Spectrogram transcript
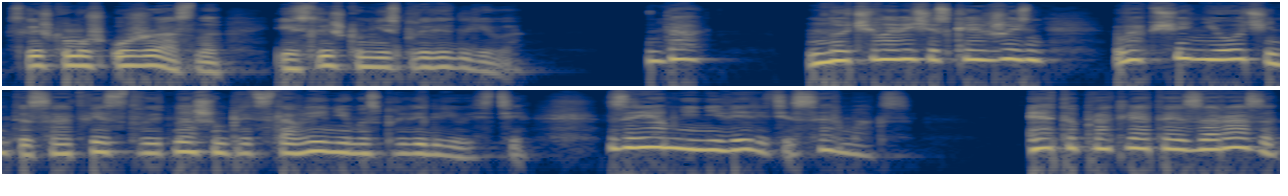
Слишком уж ужасно и слишком несправедливо. Да, но человеческая жизнь вообще не очень-то соответствует нашим представлениям о справедливости. Зря мне не верите, сэр Макс. Эта проклятая зараза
